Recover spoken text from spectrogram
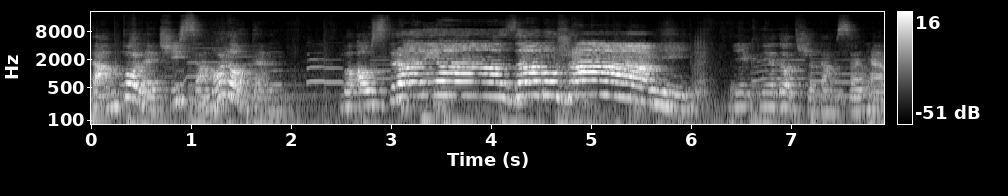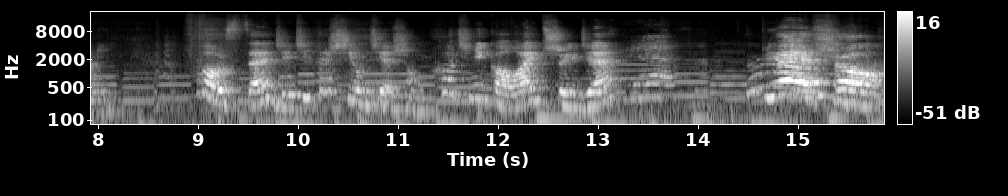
tam poleci samolotem. Bo Australia za morzami. Nikt nie dotrze tam saniami. W Polsce dzieci też się cieszą, choć Mikołaj przyjdzie pieszo.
